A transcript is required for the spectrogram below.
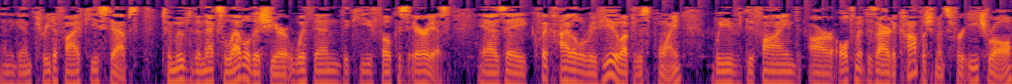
and again, three to five key steps, to move to the next level this year within the key focus areas? As a quick high-level review up to this point, we've defined our ultimate desired accomplishments for each role.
